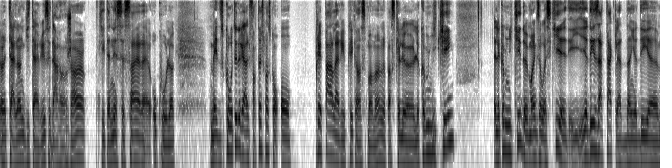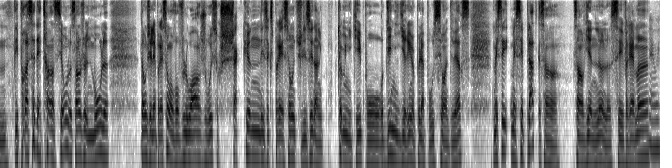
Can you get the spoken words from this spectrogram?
un talent de guitariste et d'arrangeur qui était nécessaire euh, au coloc. Mais du côté de Real Fortin, je pense qu'on prépare la réplique en ce moment, là, parce que le, le communiqué, le communiqué de Mike Zawaski, il y a des attaques là-dedans, il y a des, euh, des procès d'intention, sans jeu de mots. Là. Donc j'ai l'impression qu'on va vouloir jouer sur chacune des expressions utilisées dans le communiqué pour dénigrer un peu la position adverse. Mais c'est mais c'est plate que ça s'en viennent là. là. C'est vraiment Ben oui.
